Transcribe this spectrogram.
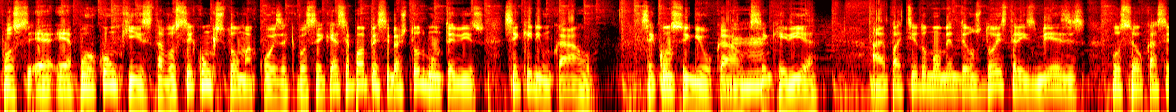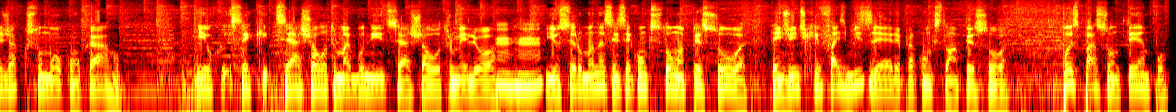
você é, é, por conquista. Você conquistou uma coisa que você quer, você pode perceber, acho que todo mundo teve isso. Você queria um carro, você conseguiu o carro uhum. que você queria. Aí a partir do momento de uns dois, três meses, o seu carro, você já acostumou com o carro, e você acha outro mais bonito, você acha outro melhor. Uhum. E o ser humano, assim, você conquistou uma pessoa, tem gente que faz miséria para conquistar uma pessoa. Depois passa um tempo,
